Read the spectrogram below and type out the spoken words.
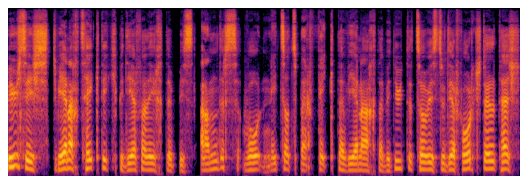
Bei uns ist die Weihnachtshektik, bei dir vielleicht etwas anderes, wo nicht so das perfekte Weihnachten bedeutet, so wie es du dir vorgestellt hast.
